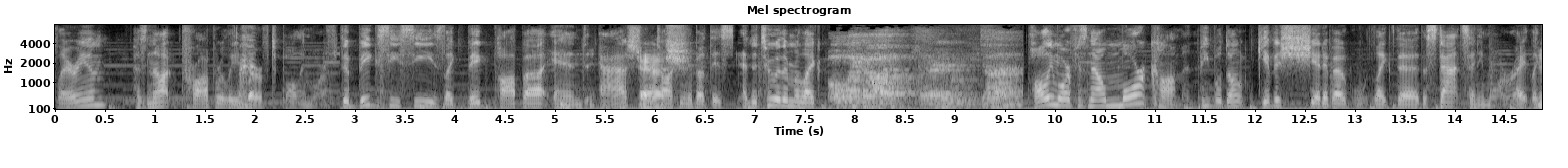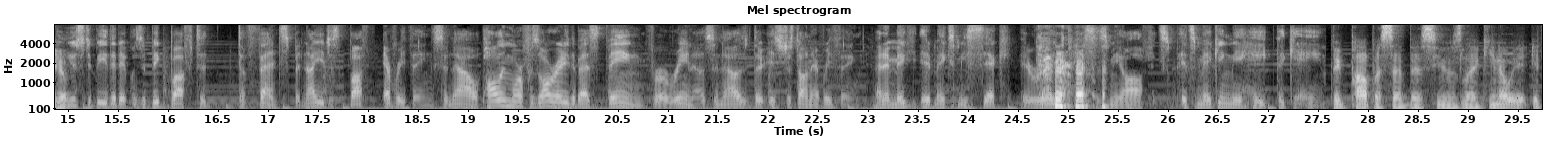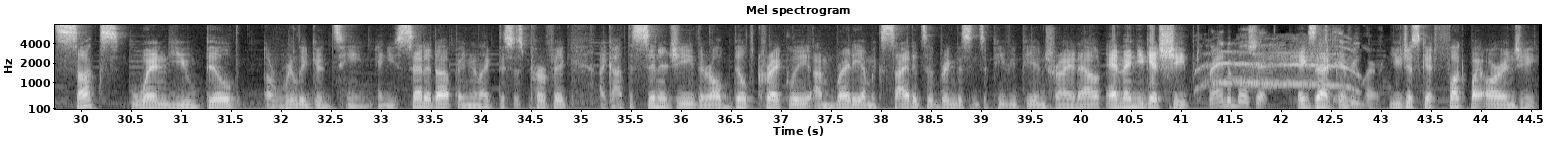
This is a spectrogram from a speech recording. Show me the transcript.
Plarium has not properly nerfed polymorph. The big CCs like Big Poppa and Ash, were talking about this, and the two of them were like, "Oh my god, what have you done?" Polymorph is now more common. People don't give a shit about like the the stats anymore, right? Like Yep. it used to be that it was a big buff to defense, but now you just buff everything. So now polymorph was already the best thing for arena, so now it's just on everything, and it make it makes me sick. It really pisses me off. It's it's making me hate the game. Big Poppa said this. He was like, you know, it, it sucks when you build a really good team and you set it up and you're like, this is perfect. I got the synergy. They're all built correctly. I'm ready. I'm excited to bring this into PvP and try it out. And then you get sheep. Random bullshit. Exactly. everywhere. You just get fucked by RNG.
